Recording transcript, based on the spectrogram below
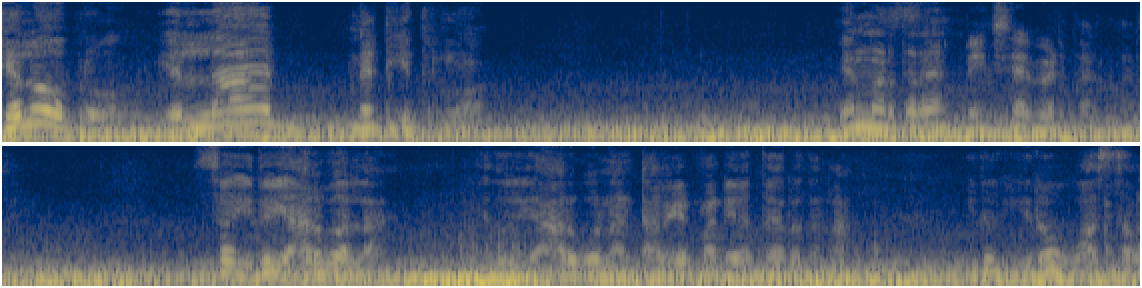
ಕೆಲವೊಬ್ರು ಎಲ್ಲ ನೆಟ್ಗಿದ್ರು ಏನು ಮಾಡ್ತಾರೆ? ಭಿಕ್ಷೆ ಬಿಡ್ತಾ ಇರ್ತಾರೆ. ಸೊ ಇದು ಯಾರಿಗೂ ಅಲ್ಲ. ಇದು ಯಾರಿಗೂ ನಾನು ಟಾರ್ಗೆಟ್ ಮಾಡಿ ಹೇಳ್ತಾ ಇರೋದಲ್ಲ. ಇದು ಇರೋ ವಾಸ್ತವ.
